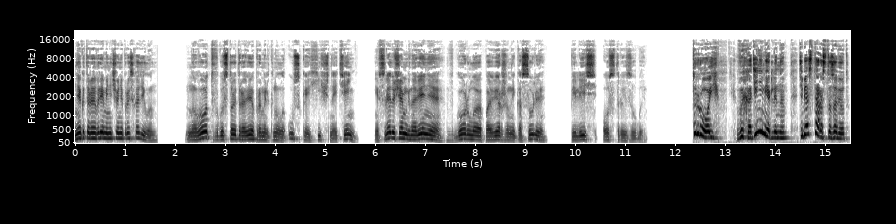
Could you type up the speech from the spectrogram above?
Некоторое время ничего не происходило. Но вот в густой траве промелькнула узкая хищная тень, и в следующее мгновение в горло поверженной косули пились острые зубы. «Трой! Выходи немедленно! Тебя староста зовет!»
